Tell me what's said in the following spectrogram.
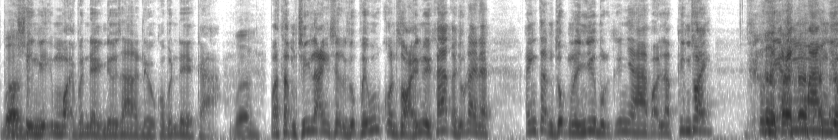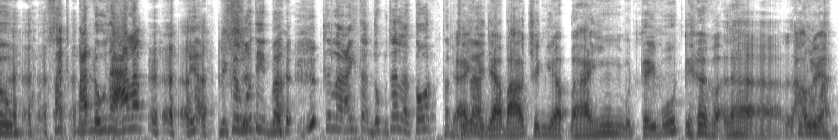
vâng. có suy nghĩ mọi vấn đề anh đưa ra là đều có vấn đề cả vâng. và thậm chí là anh sử dụng facebook còn giỏi người khác ở chỗ này này anh tận dụng là như một cái nhà gọi là kinh doanh tôi thấy anh mang nhiều sách bán đấu giá lắm. Đấy ạ, vì cơm có thịt mà. Tức là anh tận dụng rất là tốt thậm chí anh là... là nhà báo chuyên nghiệp và anh một cây bút gọi là lão không, luyện. không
